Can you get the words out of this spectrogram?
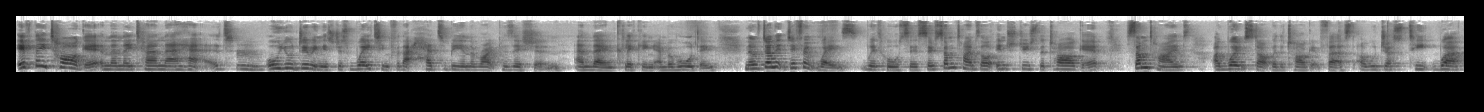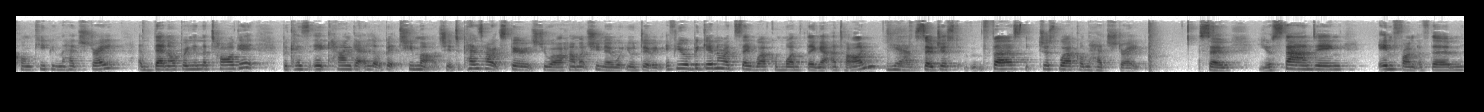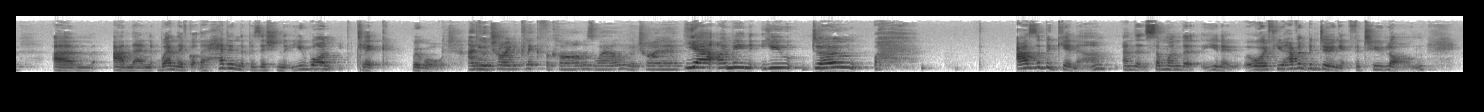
If they target and then they turn their head, hmm. all you're doing is just waiting for that head to be in the right position and then clicking and rewarding. Now, I've done it different ways with horses. So sometimes I'll introduce the target, sometimes I won't start with the target first. I will just te- work on keeping the head straight and then I'll bring in the target because it can get a little bit too much. It depends how experienced you are, how much you know what you're doing. If you're a beginner, I'd say work on one thing at a time. Yeah. So just first, just work on the head straight. So you're standing in front of them, um, and then when they've got their head in the position that you want, click reward. And you're trying to click for calm as well. You're trying to. Yeah, I mean, you don't. As a beginner, and that someone that, you know, or if you haven't been doing it for too long,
